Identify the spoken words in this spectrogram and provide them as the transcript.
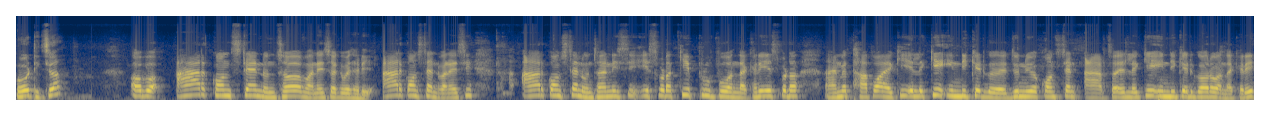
हो ठिक छ? अब आर कन्सट्यान्ट हुन्छ भनिसके पछाडि आर कन्सट्यान्ट भनेपछि आर कन्सट्यान्ट हुन्छ भनेपछि यसबाट के प्रुफ हो भन्दाखेरि यसबाट हामीले थाहा पायो कि यसले के इन्डिकेट गर्यो। जुन यो कन्सट्यान्ट आर छ यसले के इन्डिकेट गर्यो भन्दाखेरि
